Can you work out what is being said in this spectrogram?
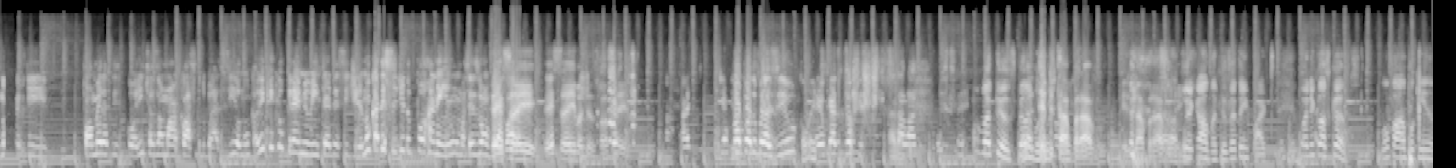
nunca que Palmeiras e Corinthians é o maior clássico do Brasil, nunca. E o que, que o Grêmio e o Inter decidiram? Nunca decidiram porra nenhuma, vocês vão ver É isso agora. aí, é isso aí, Matheus. Fala pra ele. E a Copa do Brasil, é eu quero ver o que falar depois. Ô, Matheus, pelo amor de Ele tá bravo. Ele tá bravo, gente. Deus. Calma, Matheus, vai ter infarto. Ô, Nicolas Campos, vamos falar um pouquinho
